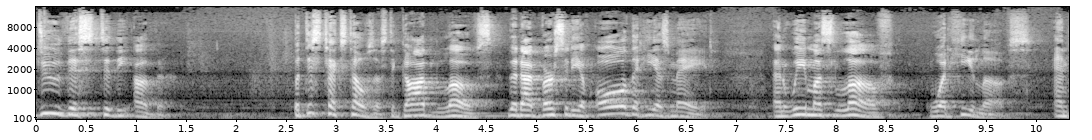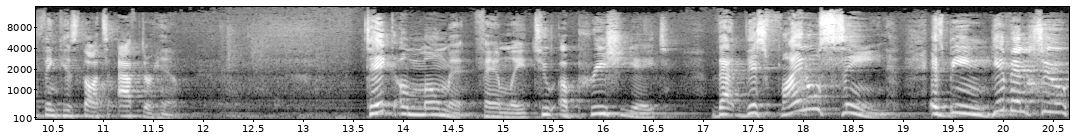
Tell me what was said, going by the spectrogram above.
do this to the other. But this text tells us that God loves the diversity of all that He has made, and we must love what He loves and think His thoughts after Him. Take a moment, family, to appreciate that this final scene is being given to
